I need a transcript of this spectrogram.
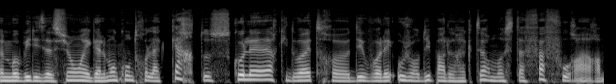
Mobilisation également contre la carte scolaire qui doit être euh, dévoilée aujourd'hui par le recteur Mostafa Fourard.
